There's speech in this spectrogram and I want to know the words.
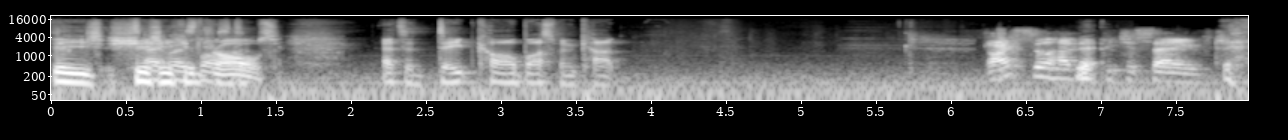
these shitty controls?" That's a deep Kyle Bosman cut. I still have the Yeah. picture saved.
